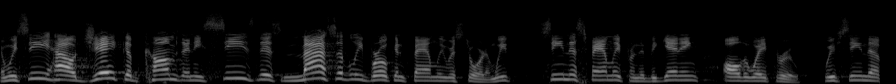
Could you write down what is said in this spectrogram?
And we see how Jacob comes and he sees this massively broken family restored. And we've seen this family from the beginning all the way through. We've seen the,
